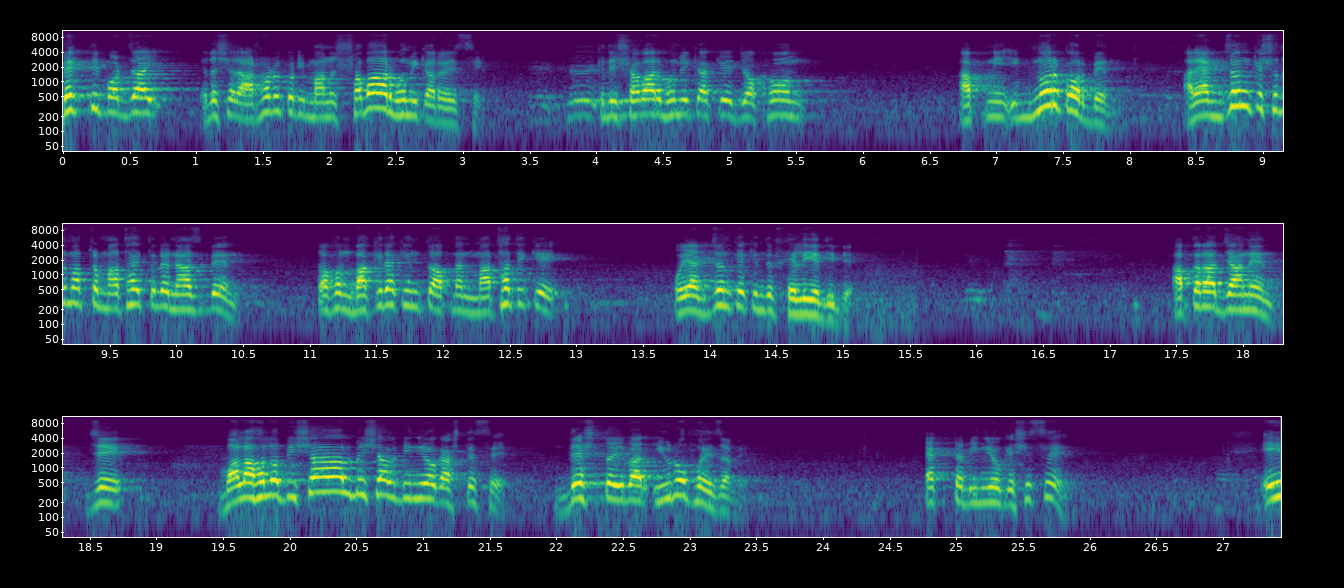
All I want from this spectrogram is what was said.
ব্যক্তি পর্যায়, এদেশের আঠারো কোটি মানুষ সবার ভূমিকা রয়েছে। কিন্তু সবার ভূমিকাকে যখন আপনি ইগনোর করবেন আর একজনকে শুধুমাত্র মাথায় তুলে নাচবেন, তখন বাকিরা কিন্তু আপনার মাথা থেকে ওই একজনকে কিন্তু ফেলিয়ে দিবে। আপনারা জানেন যে বলা হলো বিশাল বিশাল বিনিয়োগ আসতেছে। দেশ তো এবার ইউরোপ হয়ে যাবে। একটা বিনিয়োগ এসেছে। এই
